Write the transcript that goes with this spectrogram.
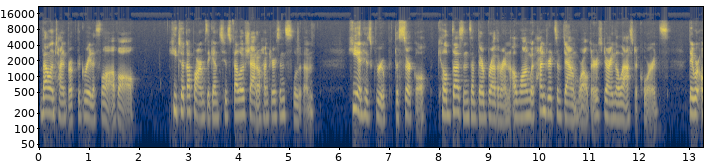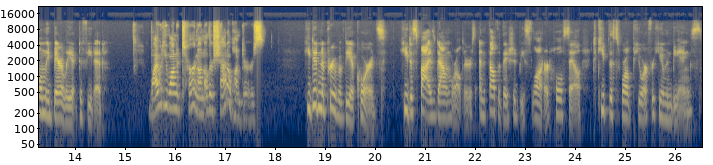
Valentine broke the greatest law of all. He took up arms against his fellow shadow hunters and slew them. He and his group, the Circle, killed dozens of their brethren along with hundreds of downworlders during the last Accords. They were only barely defeated. Why would he want to turn on other shadow hunters? He didn't approve of the Accords. He despised downworlders and felt that they should be slaughtered wholesale to keep this world pure for human beings.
